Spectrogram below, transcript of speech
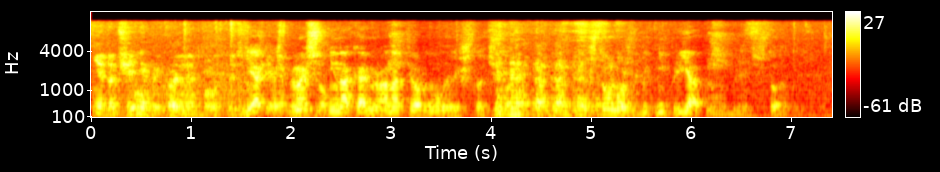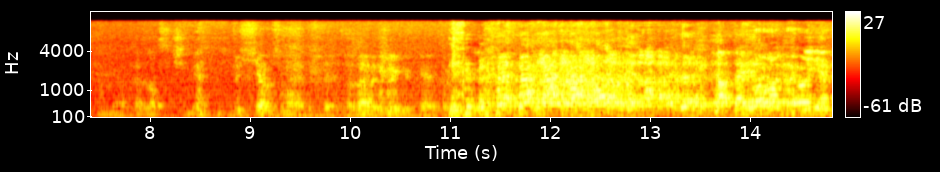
Нет, общение прикольное было. То есть Я, конечно, понимаешь, что это не на камеру. Она пернула или что, чувак? Что может быть неприятного, блядь? Что это? оказался член. Хер знает, блядь, она рыжая какая-то. А до этого, не, не,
